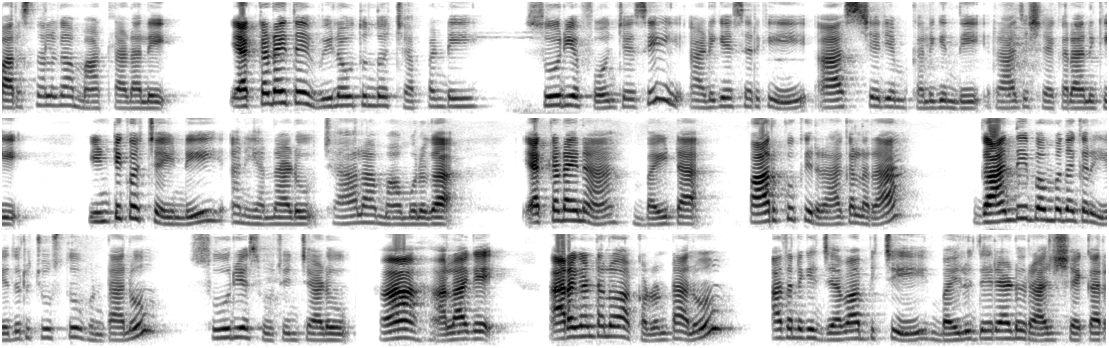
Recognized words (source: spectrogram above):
పర్సనల్గా మాట్లాడాలి. ఎక్కడైతే వీలవుతుందో చెప్పండి. సూర్య ఫోన్ చేసి అడిగేసరికి ఆశ్చర్యం కలిగింది రాజశేఖరానికి. ఇంటికొచ్చేయండి అని అన్నాడు చాలా మామూలుగా. ఎక్కడైనా బయట పార్కుకి రాగలరా? గాంధీ బొమ్మ దగ్గర ఎదురు చూస్తూ ఉంటాను సూర్య సూచించాడు. అలాగే. అరగంటలో అక్కడుంటాను. అతనికి జవాబిచ్చి బయలుదేరాడు రాజశేఖర్.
